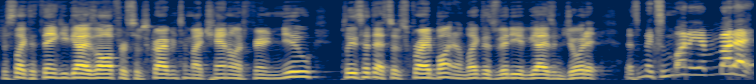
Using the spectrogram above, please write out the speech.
Just like to thank you guys all for subscribing to my channel. If you're new, please hit that subscribe button and like this video if you guys enjoyed it. Let's make some money, everybody!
